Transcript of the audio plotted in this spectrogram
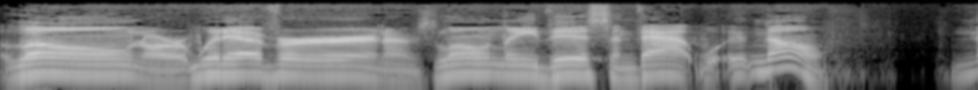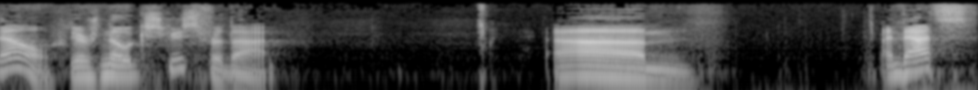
alone or whatever, and I was lonely, this and that. No, no, there's no excuse for that. Um, and that's,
